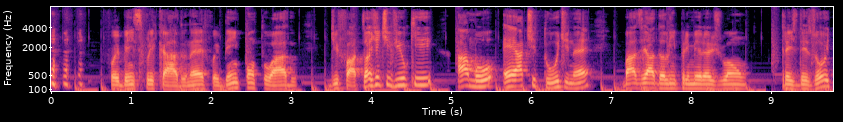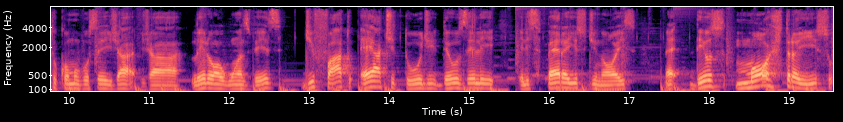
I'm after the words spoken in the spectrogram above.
foi bem explicado, né? Foi bem pontuado, de fato. Então a gente viu que amor é atitude, né? Baseado ali em 1 João 3,18, como vocês já, já leram algumas vezes, de fato é atitude, Deus ele, ele espera isso de nós, né? Deus mostra isso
